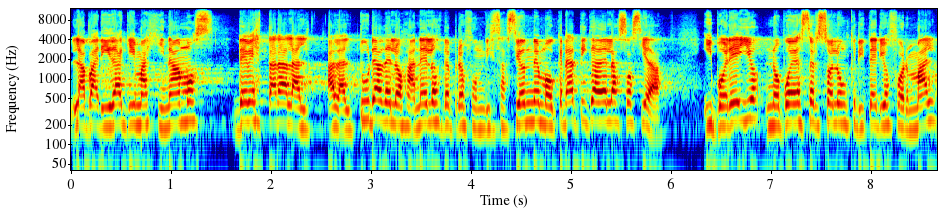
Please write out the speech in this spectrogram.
La paridad que imaginamos debe estar a la, altura de los anhelos de profundización democrática de la sociedad y por ello no puede ser solo un criterio formal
